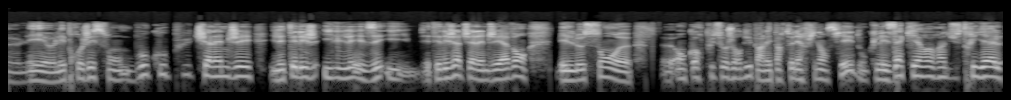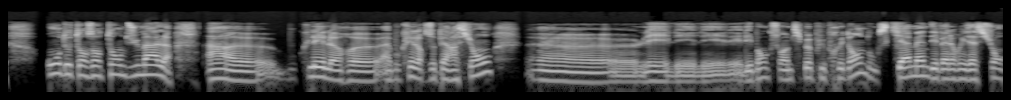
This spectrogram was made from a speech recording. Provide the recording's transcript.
Euh, les, euh, les, projets sont beaucoup plus challengés. Ils étaient déjà, challengés avant, mais ils le sont euh, encore plus aujourd'hui par les partenaires financiers. Donc les acquéreurs industriels ont de temps en temps du mal à boucler leurs opérations. les, banques sont un petit peu plus prudentes, donc ce qui amène des valorisations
